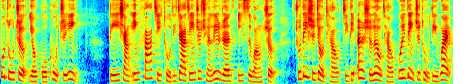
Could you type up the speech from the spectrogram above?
不足者由国库支应。第一项应发给土地价金之权利人已死亡者，除第十九条及第二十六条规定之土地外，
